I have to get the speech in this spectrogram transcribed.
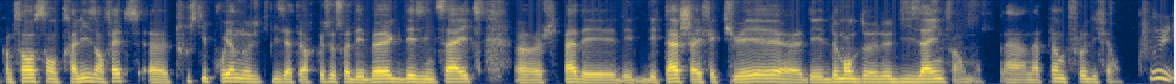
Comme ça, on centralise en fait euh, tout ce qui provient de nos utilisateurs, que ce soit des bugs, des insights, je sais pas, des, tâches à effectuer, des demandes de, design. Enfin, bon, on a plein de flows différents. Cool.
